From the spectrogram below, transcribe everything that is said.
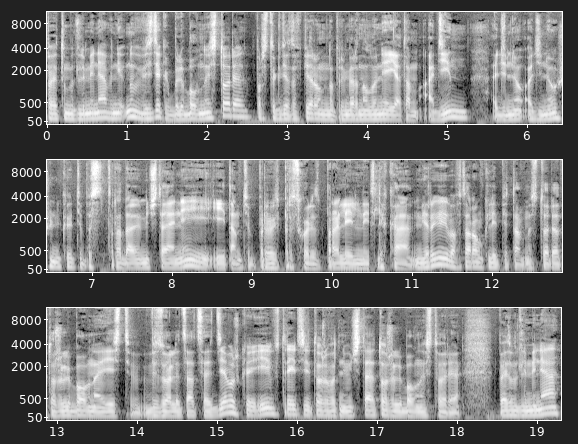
Поэтому для меня, в них- ну, везде как бы любовная история. Просто где-то в первом, например, на Луне я там один, одино, одинешенько, типа, страдаю, мечтая о ней, и там, типа, про- происходят параллельные слегка миры. Во втором клипе там история тоже любовная, есть визуализация с девушкой, и в третьей тоже вот «Не мечтаю» тоже любовная история. Поэтому для меня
